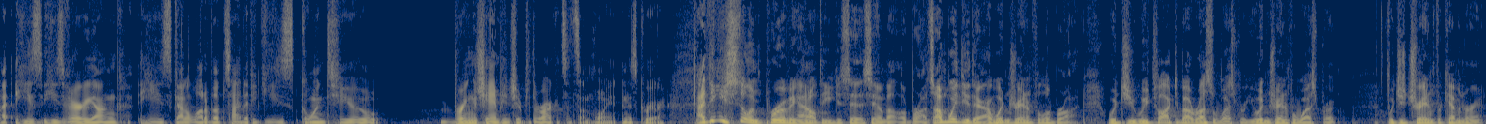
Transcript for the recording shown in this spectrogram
I, he's he's very young. He's got a lot of upside. I think he's going to bring a championship to the Rockets at some point in his career. I think he's still improving. I don't think you can say the same about LeBron. So I'm with you there. I wouldn't trade him for LeBron. Would you? We talked about Russell Westbrook. You wouldn't trade him for Westbrook. Would you trade him for Kevin Durant?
